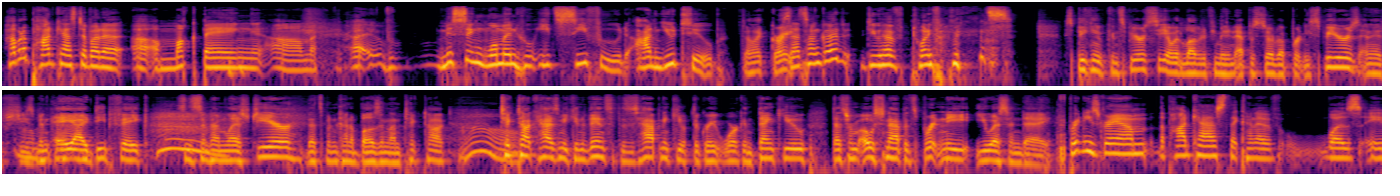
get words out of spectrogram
How about a podcast about a a, a mukbang um, uh, missing woman who eats seafood on YouTube? They're like, great. Does that sound good? Do you have 25 minutes? Speaking of conspiracy, I would love it if you made an episode about Britney Spears and if she's Oh been God. AI deepfake since sometime last year. That's been kind of buzzing on TikTok. Oh. TikTok has me convinced that this is happening. Keep up the great work and thank you. That's from Oh Snap. It's Brittany, US and Day. Britney's Gram, the podcast that kind of was a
